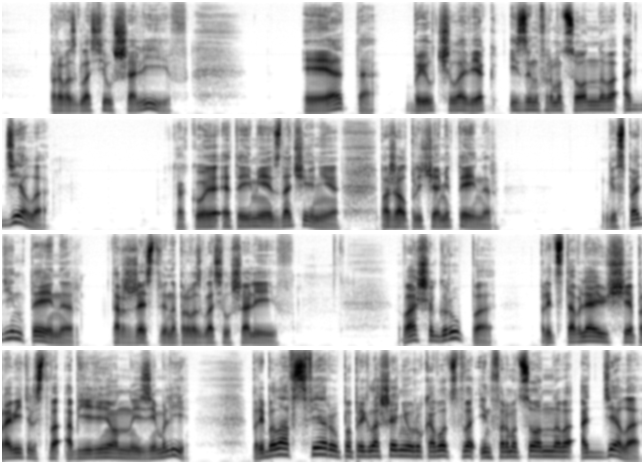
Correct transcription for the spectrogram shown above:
— провозгласил Шалиев. «И это был человек из информационного отдела». «Какое это имеет значение?» — пожал плечами Тейнер. «Господин Тейнер», — торжественно провозгласил Шалеев, — «ваша группа, представляющая правительство Объединенной Земли, прибыла в сферу по приглашению руководства информационного отдела».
